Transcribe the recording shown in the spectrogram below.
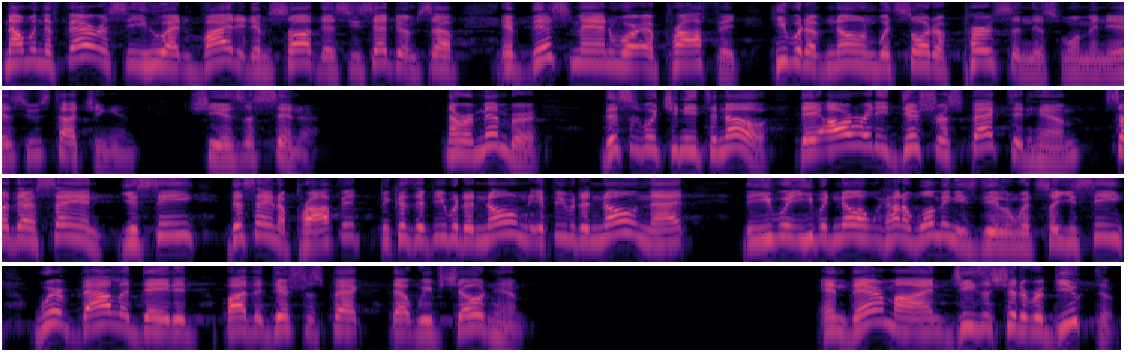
Now when the Pharisee who had invited him saw this, he said to himself, if this man were a prophet, he would have known what sort of person this woman is who's touching him. She is a sinner. Now remember, this is what you need to know. They already disrespected him. So they're saying, you see, this ain't a prophet because if he would have known, if he would have known that, he would, he would know what kind of woman he's dealing with. So you see, we're validated by the disrespect that we've showed him. In their mind, Jesus should have rebuked them.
